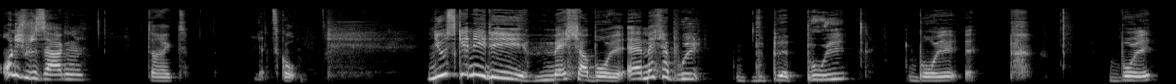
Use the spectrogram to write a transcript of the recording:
und ich würde sagen, direkt, let's go. New Skin Idee, Mecha Bull, äh, Mecha Bull, Bull, Bull, äh, Bull,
